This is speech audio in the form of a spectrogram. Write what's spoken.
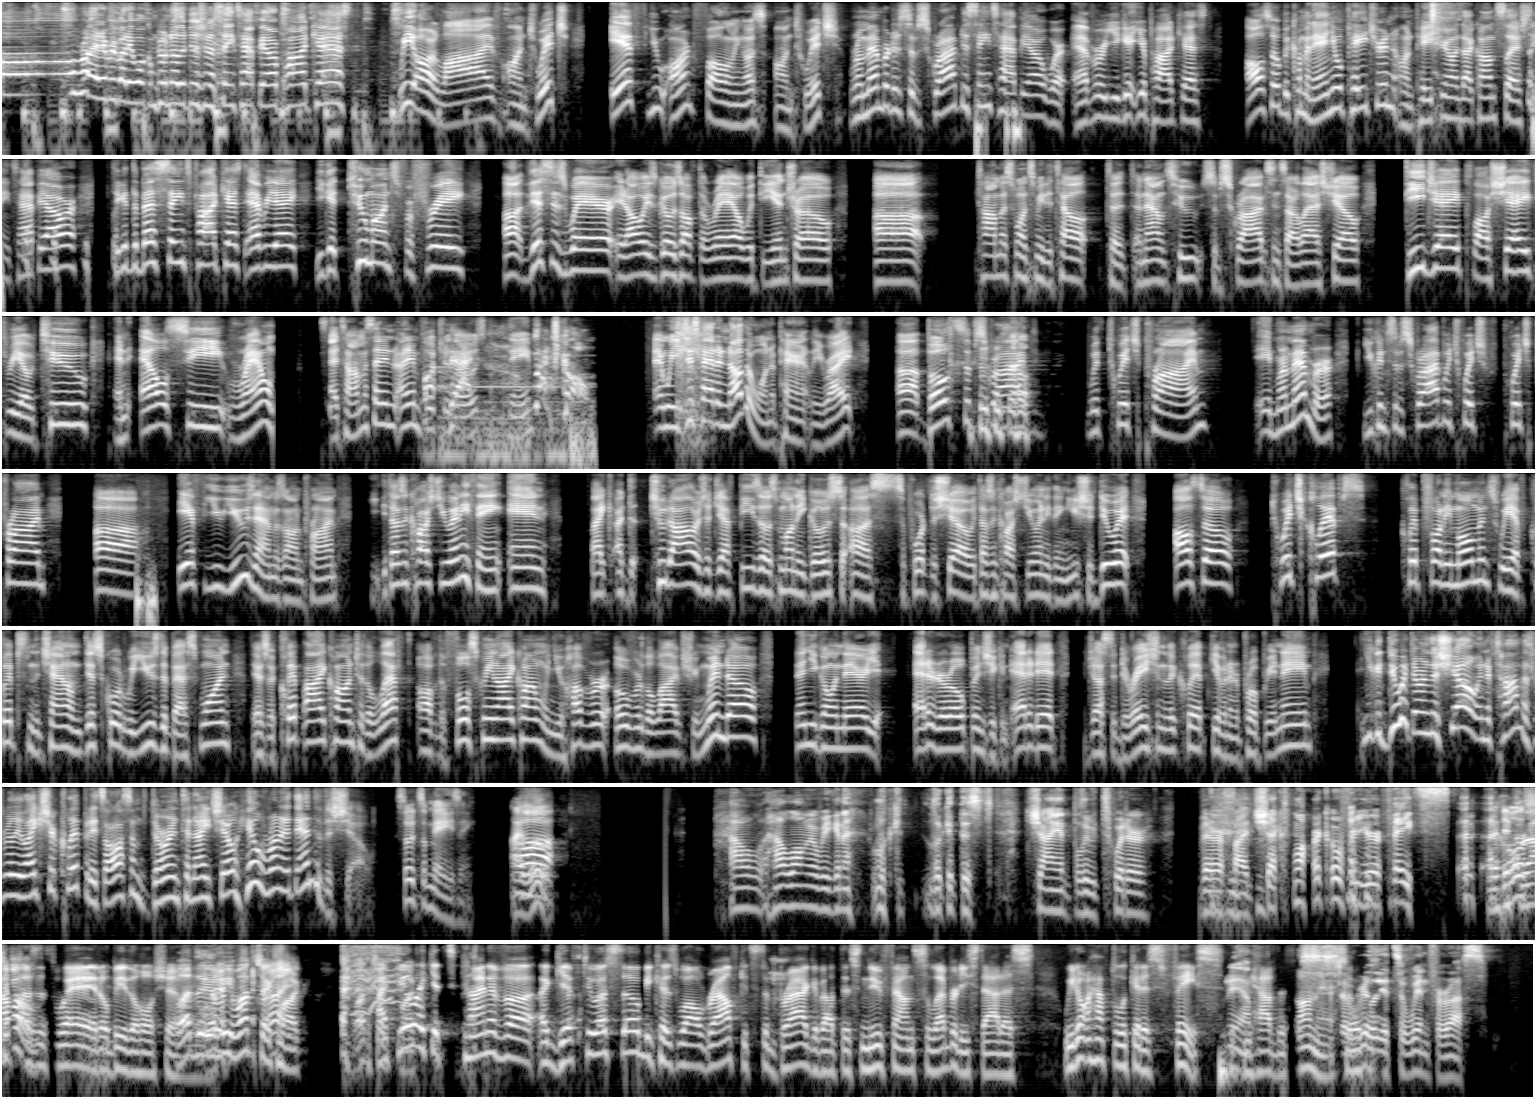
All right, everybody, welcome to another edition of Saints Happy Hour podcast. We are live on Twitch. If you aren't following us on Twitch, remember to subscribe to Saints Happy Hour wherever you get your podcast. Also, become an annual patron on patreon.com slash Saints Happy Hour to get the best Saints podcast every day. You get two months for free. Uh, this is where it always goes off the rail with the intro. Uh, Thomas wants me to tell to announce who subscribed since our last show. DJ Plauche 302 and LC Round. Hey, Thomas, I didn't I didn't butcher those names. Let's go. And we just had another one apparently, right? Uh, both subscribed with Twitch Prime. And remember, you can subscribe with Twitch Twitch Prime uh, if you use Amazon Prime. It doesn't cost you anything, and like a, two dollars of Jeff Bezos' money goes to us support the show. It doesn't cost you anything. You should do it. Also, Twitch clips, clip funny moments. We have clips in the channel and Discord. We use the best one. There's a clip icon to the left of the full screen icon when you hover over the live stream window. Then you go in there, you editor opens, you can edit it, adjust the duration of the clip, give it an appropriate name. And you can do it during the show. And if Thomas really likes your clip and it's awesome during tonight's show, he'll run it at the end of the show. So it's amazing. I will. Uh, How how long are we gonna look at look at this giant blue Twitter verified check mark over your face? The If whole Ralph show. has its way, it'll be the whole show. What do you mean? What check Right. mark? What I feel mark? like it's kind of a, a gift to us though, because while Ralph gets to brag about this newfound celebrity status, we don't have to look at his face if Yeah. we have this on there. So, So, really, it's a win for us.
